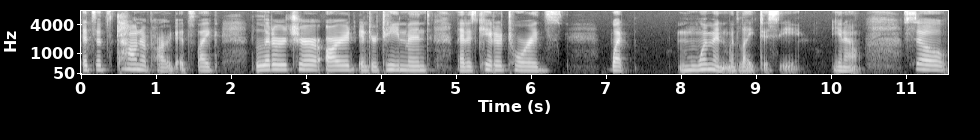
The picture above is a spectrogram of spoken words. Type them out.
it's its counterpart. It's like literature, art, entertainment that is catered towards what women would like to see, you know. So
